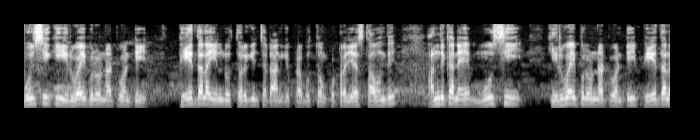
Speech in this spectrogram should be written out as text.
మూసీకి ఇరువైపులు ఉన్నటువంటి పేదల ఇండ్లు తొలగించడానికి ప్రభుత్వం కుట్ర చేస్తూ ఉంది. అందుకనే మూసీ ఇరువైపులు ఉన్నటువంటి పేదల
